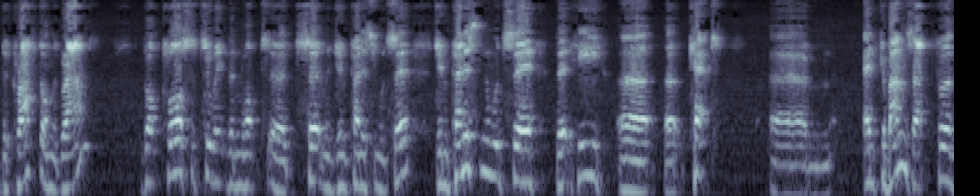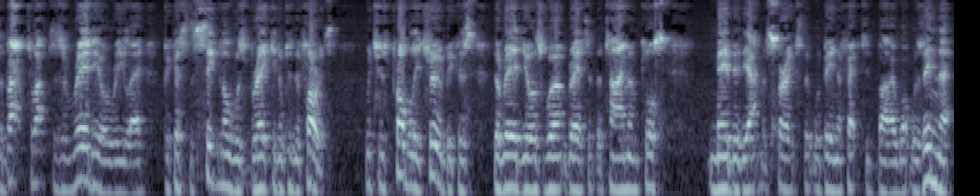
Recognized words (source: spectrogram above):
the craft on the ground, got closer to it than what uh, certainly Jim Penniston would say. Jim Penniston would say that he uh, uh, kept um, Ed Cabansag further back to act as a radio relay because the signal was breaking up in the forest, which is probably true because the radios weren't great at the time and plus maybe the atmospherics that were being affected by what was in there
